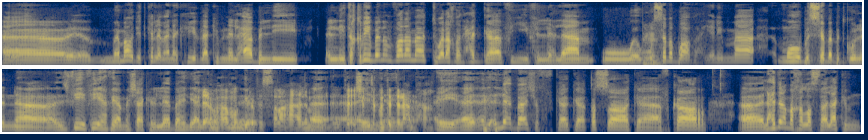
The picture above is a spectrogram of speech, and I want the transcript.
آه ما ودي أتكلم عنها كثير لكن من الألعاب اللي اللي تقريبا انظلمت ولا اخذت حقها في في الإعلام والسبب واضح. يعني ما مو هو بالسبب تقول إنها في فيها فيها مشاكل اللعبة اللي لعبها مقرف الصراحة على آه شفتك كنت تلعبها؟ اي آه، اللعبة شوف كقصة كأفكار آه لحد ما خلصتها لكن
